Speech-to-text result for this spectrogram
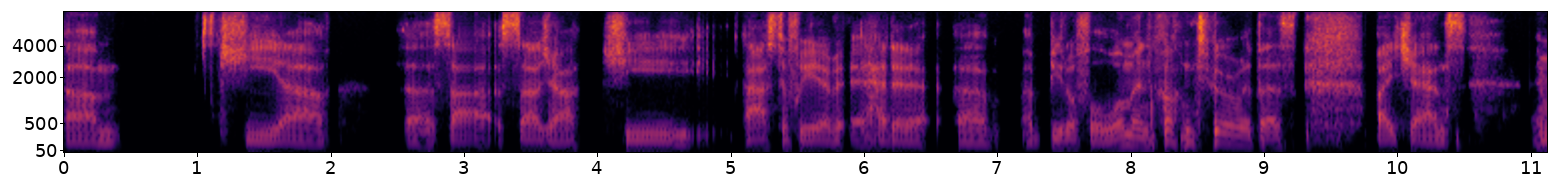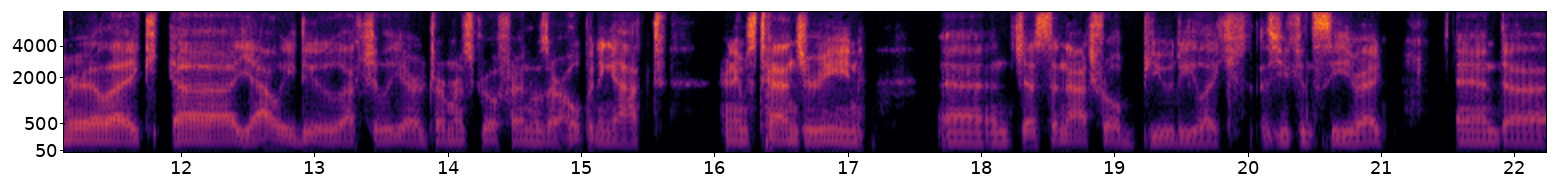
um, she uh, uh, Sa- saja she asked if we have, had a, a, a beautiful woman on tour with us by chance. And we were like uh, yeah we do. Actually our drummer's girlfriend was our opening act. Her name's tangerine. And just a natural beauty like as you can see right? And uh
